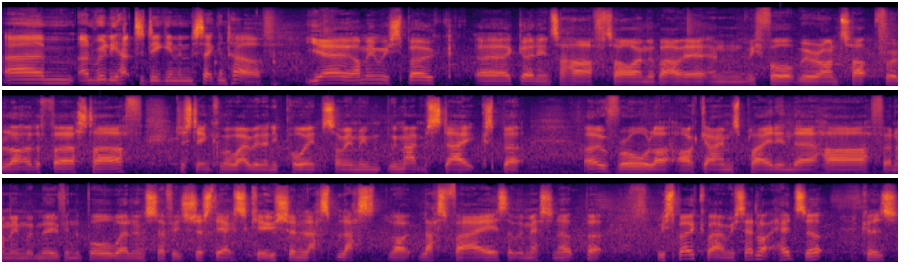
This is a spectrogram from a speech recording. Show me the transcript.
um, and really had to dig in in the second half. Yeah, I mean, we spoke uh, going into half time about it, and we thought we were on top for a lot of the first half. Just didn't come away with any points. I mean, we, we make mistakes, but overall, our, our game's played in their half, and I mean, we're moving the ball well and stuff. It's just the execution, last last like last phase that we're messing up. But we spoke about it. and We said like heads up because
